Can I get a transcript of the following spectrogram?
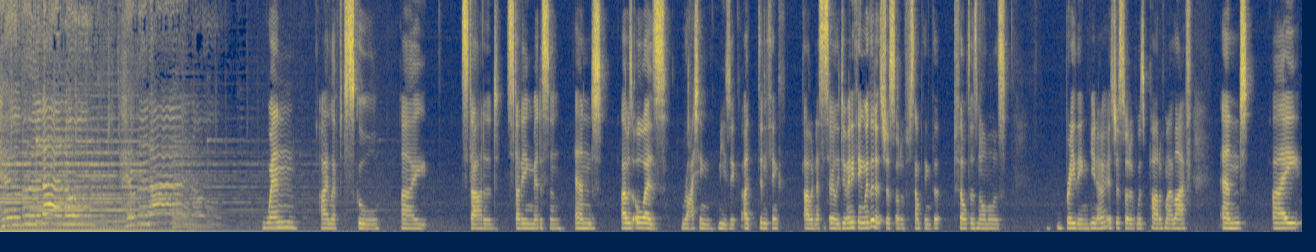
Heaven, When I left school, I started studying medicine and I was always writing music. I didn't think I would necessarily do anything with it. It's just sort of something that felt as normal as breathing, you know, it just sort of was part of my life. And I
